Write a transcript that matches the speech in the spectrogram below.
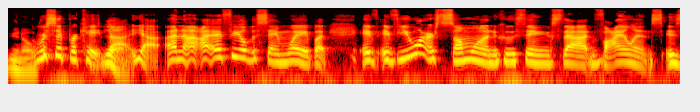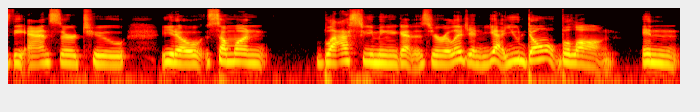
you know, reciprocate Yeah. that yeah and I, I feel the same way but if, if you are someone who thinks that violence is the answer to you know someone blaspheming against your religion yeah you don't belong in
